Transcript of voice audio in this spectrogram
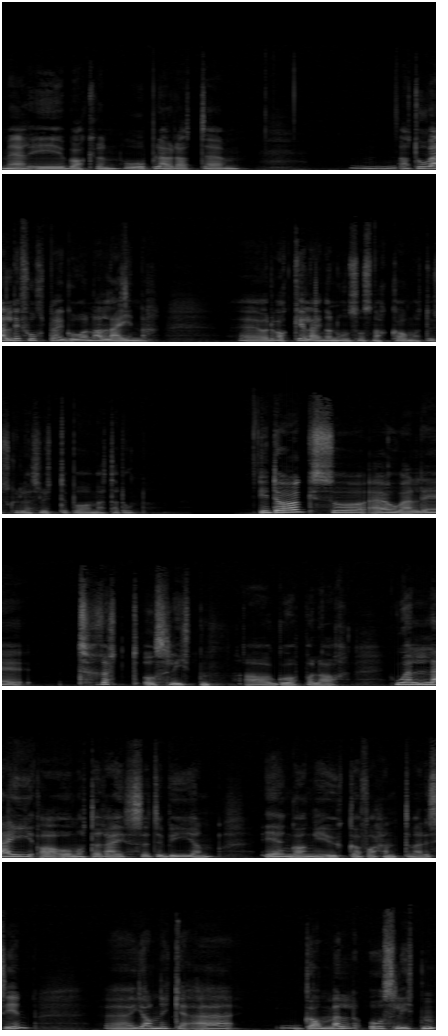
mer i bakgrunnen. Hun opplevde at at hun veldig fort ble gående alene. Eh, og det var ikke lenger noen som snakka om at du skulle slutte på metadon. I dag så er hun veldig trøtt og sliten av å gå på LAR. Hun er lei av å måtte reise til byen én gang i uka for å hente medisin. Jannike er gammel og sliten.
